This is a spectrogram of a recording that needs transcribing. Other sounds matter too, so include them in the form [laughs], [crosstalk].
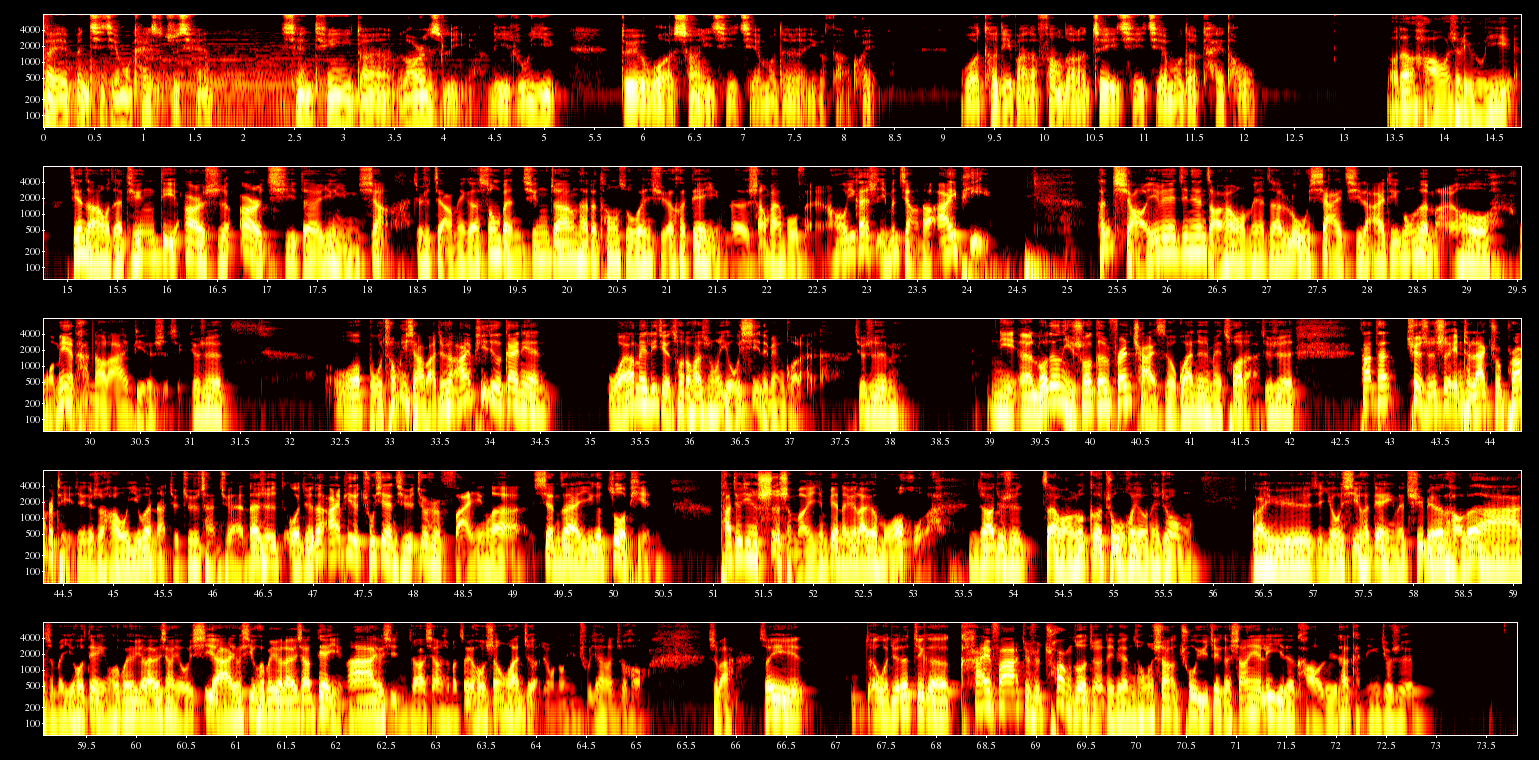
在本期节目开始之前，先听一段 Lawrence 李李如一对我上一期节目的一个反馈，我特地把它放到了这一期节目的开头。罗登好，我是李如一。今天早上我在听第二十二期的硬影像，就是讲那个松本清张他的通俗文学和电影的上半部分。然后一开始你们讲到 IP。很巧，因为今天早上我们也在录下一期的 IT 公论嘛，然后我们也谈到了 IP 的事情。就是我补充一下吧，就是 IP 这个概念，我要没理解错的话，是从游戏那边过来的。就是你呃，罗登你说跟 franchise 有关，这是没错的。就是它它确实是 intellectual property，这个是毫无疑问的，就知识产权。但是我觉得 IP 的出现其实就是反映了现在一个作品它究竟是什么，已经变得越来越模糊了。你知道，就是在网络各处会有那种关于游戏和电影的区别的讨论啊，什么以后电影会不会越来越像游戏啊？游戏会不会越来越像电影啊？游戏你知道，像什么《最后生还者》这种东西出现了之后，是吧？所以，我觉得这个开发就是创作者那边从上出于这个商业利益的考虑，他肯定就是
